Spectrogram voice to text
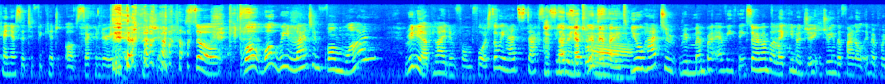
Kenya Certificate of Secondary Education. so what what we learned in Form One really applied in Form Four. So we had stacks and Now stacks we of have to remember it. You had to remember everything. So I remember, like you know, dur- during the final, even pro-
